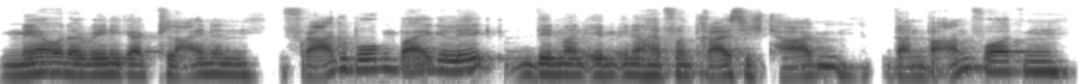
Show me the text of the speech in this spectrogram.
mehr oder weniger kleinen Fragebogen beigelegt, den man eben innerhalb von 30 Tagen dann beantworten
